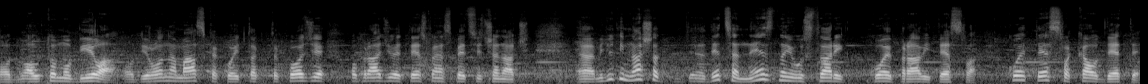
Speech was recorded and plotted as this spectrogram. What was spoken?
od automobila, od Ilona Maska koji tak, takođe obrađuje Tesla na specifičan način. E, međutim, naša deca ne znaju u stvari ko je pravi Tesla, ko je Tesla kao dete,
